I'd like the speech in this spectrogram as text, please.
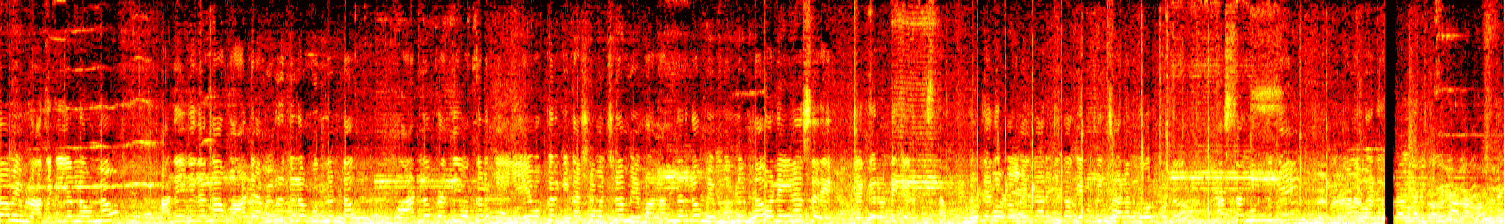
కూడా మేము రాజకీయాల్లో ఉన్నాం. అదేవిధంగా వార్డు అభివృద్ధిలో ముందుంటాం. వార్డులో ప్రతి ఒక్కరికి ఏ ఒక్కరికి కష్టం వచ్చినా మేము వాళ్ళందరిలో మేము ముందుంటాం. అయినా సరే దగ్గరుండి గెలిపిస్తాం. మెజారిటీతో గెలిపించాలని కోరుకుంటూ హస్తం గుర్తుకే అందరికీ నా నమస్తే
